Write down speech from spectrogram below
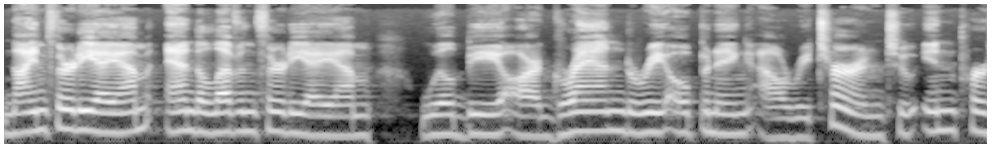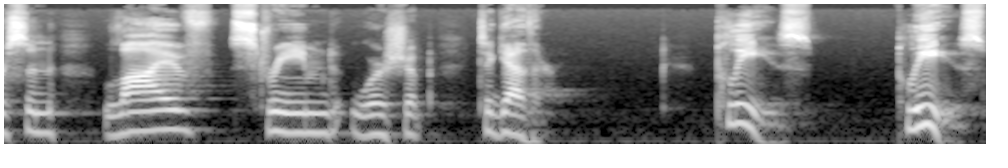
9:30 a.m. and 11:30 a.m. will be our grand reopening, our return to in-person live streamed worship together. Please, please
